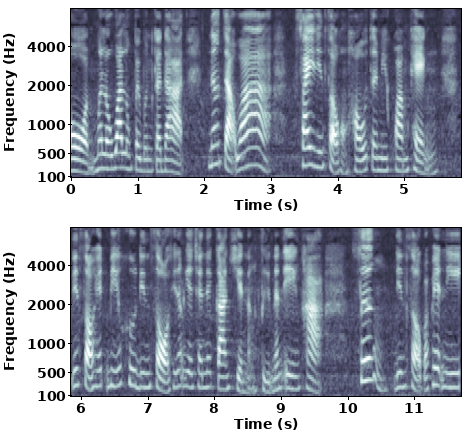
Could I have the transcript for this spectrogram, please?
อ่อน เมื่อเราวาดลงไปบนกระดาษ เนื่องจากว่าไส้ดินสอของเขาจะมีความแข็ง ดินสอ HB ก็คือดินสอที่นักเรียนใช้ในการเขียนหนังสือนั่นเองค่ะ ซึ่งดินสอประเภทนี้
